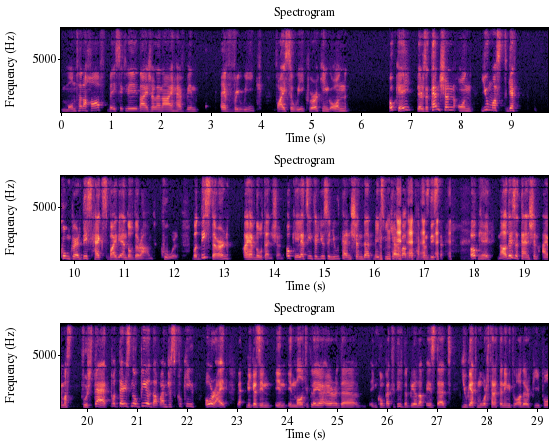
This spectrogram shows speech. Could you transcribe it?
month and a half, basically, Nigel and I have been every week, twice a week, working on. Okay, there's a tension on you must get conquer this hex by the end of the round. Cool, but this turn I have no tension. Okay, let's introduce a new tension that makes me care about what happens this turn. Okay, Yeah. now there's a tension. I must push that, but there is no build up. I'm just cooking. All right, because in in in multiplayer, the in competitive, the build up is that you get more threatening to other people.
